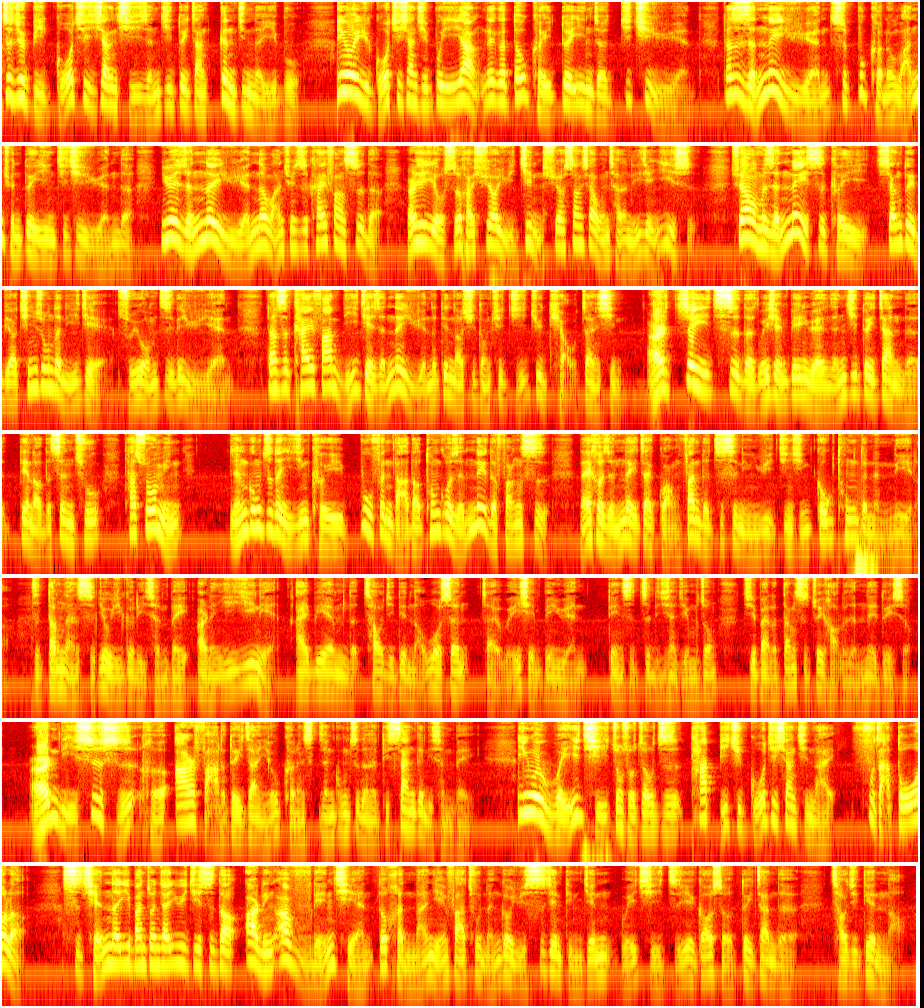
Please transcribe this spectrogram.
这就比国际象棋人机对战更近了一步，因为与国际象棋不一样，那个都可以对应着机器语言，但是人类语言是不可能完全对应机器语言的，因为人类语言呢完全是开放式的，而且有时候还需要语境，需要上下文才能理解意思。虽然我们人类是可以相对比较轻松的理解属于我们自己的语言，但是开发理解人类语言的电脑系统却极具挑战性。而这一次的危险边缘人机对战的电脑的胜出，它说明。人工智能已经可以部分达到通过人类的方式来和人类在广泛的知识领域进行沟通的能力了。这当然是又一个里程碑。二零一一年，IBM 的超级电脑沃森在《危险边缘》电视智力机象节目中击败了当时最好的人类对手。而李世石和阿尔法的对战有可能是人工智能的第三个里程碑，因为围棋众所周知，它比起国际象棋来复杂多了。此前呢，一般专家预计是到二零二五年前都很难研发出能够与世界顶尖围棋职业高手对战的超级电脑。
